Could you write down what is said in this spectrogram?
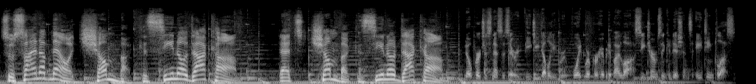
So sign up now at chumbacasino.com. That's chumbacasino.com. No purchase necessary. VGW Group. Void were prohibited by law. See terms and conditions. 18 plus.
